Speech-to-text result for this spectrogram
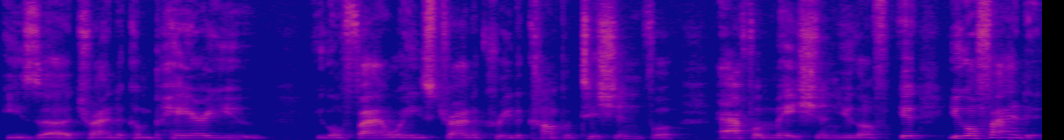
He's uh, trying to compare you. You're going to find where he's trying to create a competition for affirmation. You're going to, you're going to find it.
